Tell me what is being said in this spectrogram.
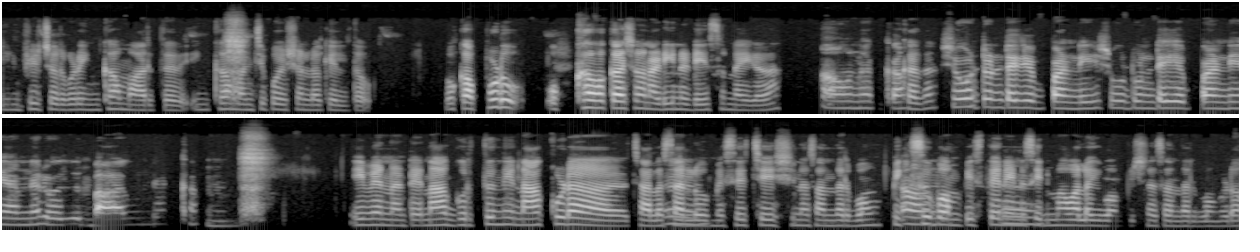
ఇన్ ఫ్యూచర్ కూడా ఇంకా మారుతుంది. ఇంకా మంచి పొజిషన్లోకి వెళ్తావు ఒకప్పుడు ఒక్క అవకాశం అని అడిగిన డేస్ ఉన్నాయి కదా? అవునక్క. కదా? షూట్ ఉంటే చెప్పండి. షూట్ ఉంటే చెప్పండి అన్న రోజులు బాగుండే అక్క. ఈవెన్ అంటే నాకు గుర్తుంది. నాకు కూడా చాలా సార్లు. మెసేజ్ చేసిన సందర్భం. పిక్స్. పంపిస్తే నేను. సినిమా వాళ్ళకి పంపించిన సందర్భం కూడా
